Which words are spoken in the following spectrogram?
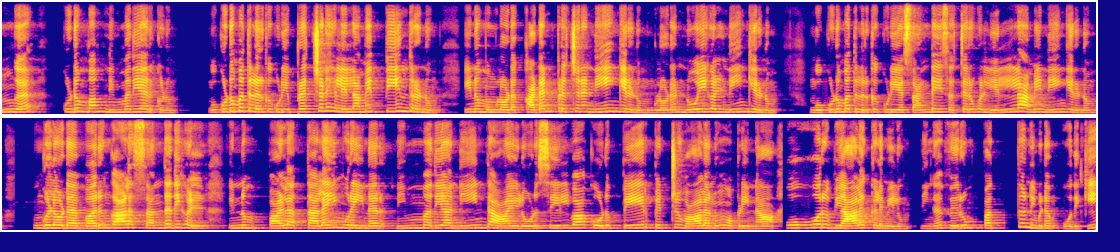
உங்கள் குடும்பம் நிம்மதியாக இருக்கணும். உங்கள் குடும்பத்தில் இருக்கக்கூடிய பிரச்சனைகள் எல்லாமே தீந்துடணும் இன்னும் உங்களோட கடன் பிரச்சனை நீங்கிடணும் உங்களோட நோய்கள் நீங்கிடணும் உங்கள் குடும்பத்தில் இருக்கக்கூடிய சண்டை சச்சரவுகள் எல்லாமே நீங்கிடணும் உங்களோட வருங்கால சந்ததிகள் இன்னும் பல தலைமுறையினர் நிம்மதியாக நீண்ட ஆயுளோடு செல்வாக்கோடு பேர் பெற்று வாழணும் அப்படின்னா ஒவ்வொரு வியாழக்கிழமையிலும் நீங்கள் வெறும் பத்து நிமிடம் ஒதுக்கி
